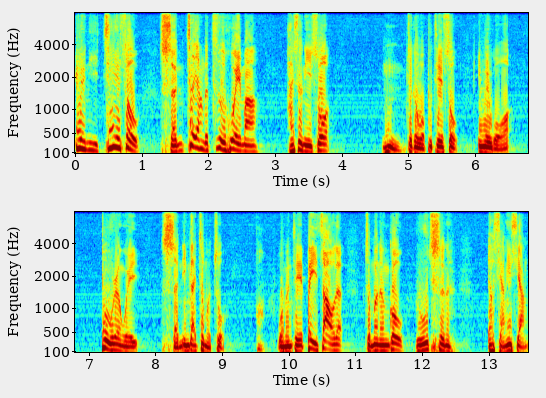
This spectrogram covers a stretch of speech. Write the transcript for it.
愿意接受神这样的智慧吗？还是你说，嗯，这个我不接受，因为我不认为神应该这么做？我们这些被造的怎么能够如此呢？要想一想，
